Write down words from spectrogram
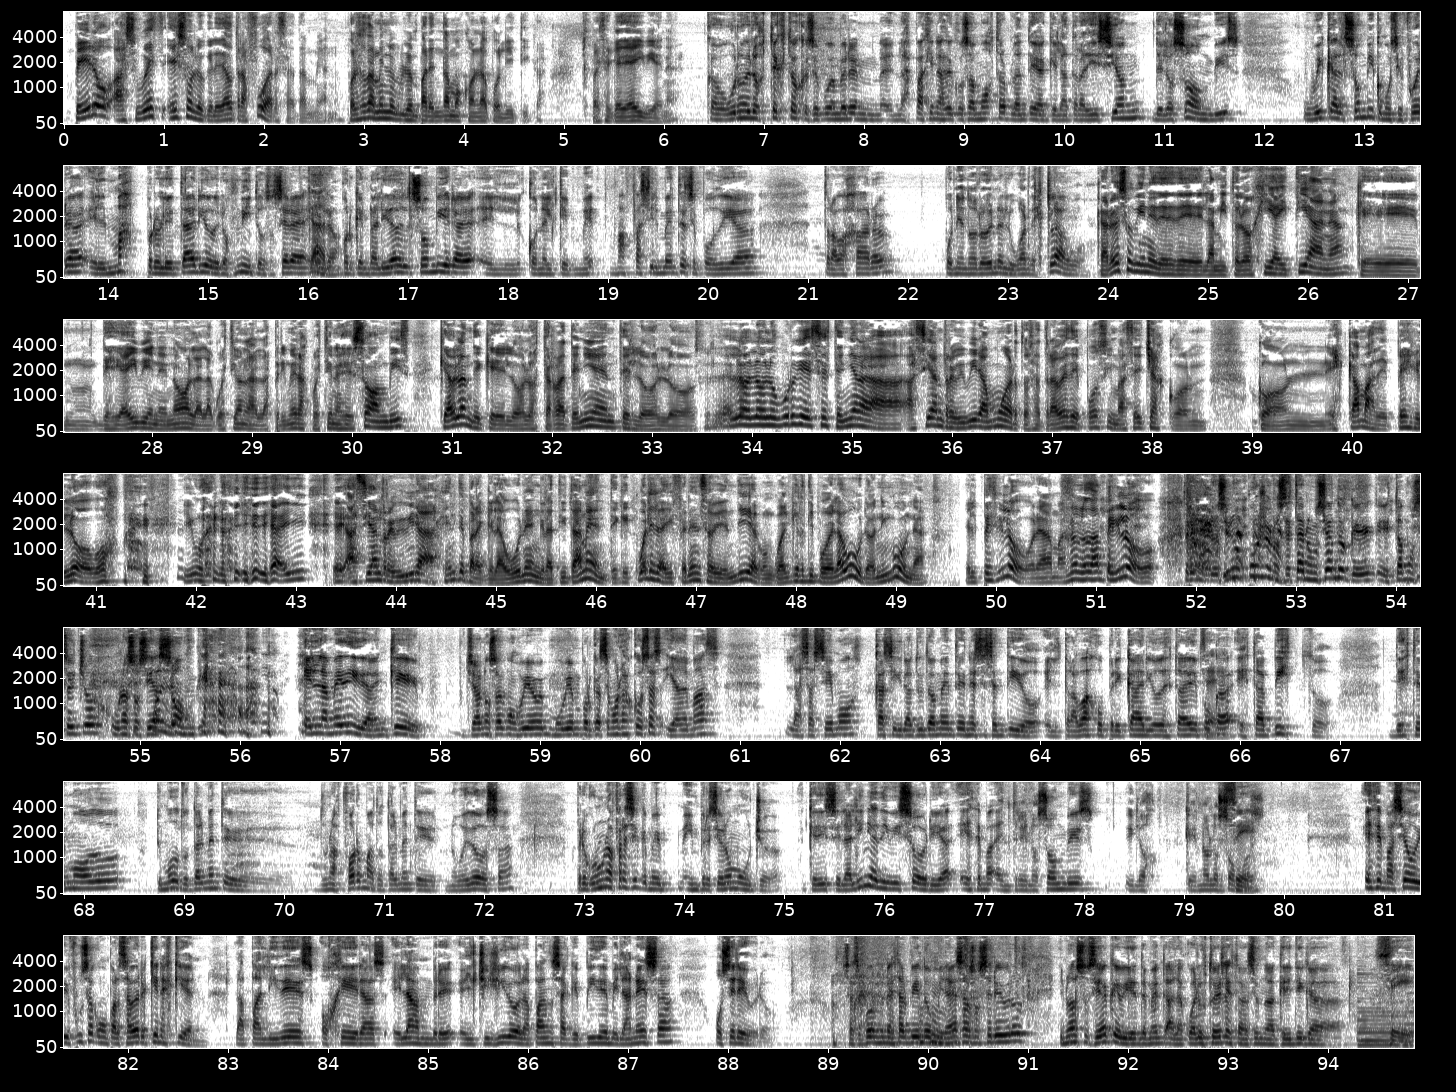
Pero a su vez eso es lo que le da otra fuerza también. Por eso también lo, lo emparentamos con la política. Parece que de ahí viene. Uno de los textos que se pueden ver en, en, las páginas de Cosa Mostra plantea que la tradición de los zombies ubica al zombie como si fuera el más proletario de los mitos, o sea, claro. el, porque en realidad el zombie era el con el que me, más fácilmente se podía trabajar poniéndolo en el lugar de esclavo. Claro, eso viene desde la mitología haitiana, que desde ahí viene ¿no? la, la cuestión, la, las primeras cuestiones de zombies, que hablan de que los, los terratenientes, los, los, los, los burgueses tenían a, hacían revivir a muertos a través de pócimas hechas con, con escamas de pez globo. y bueno, y de ahí eh, hacían revivir a gente para que laburen gratuitamente. Que, ¿Cuál es la diferencia hoy en día con cualquier tipo de laburo? Ninguna. El pez globo, nada más, no lo dan pez globo. Tremendo. Si un pollo nos está anunciando que estamos hechos una sociedad zombie en la medida en que ya no sabemos muy bien, muy bien por qué hacemos las cosas y además las hacemos casi gratuitamente en ese sentido. El trabajo precario de esta época sí. está visto de este modo, de un modo totalmente, de una forma totalmente novedosa pero con una frase que me impresionó mucho, que dice, la línea divisoria es de, entre los zombies y los que no lo somos, sí. es demasiado difusa como para saber quién es quién. La palidez, ojeras, el hambre, el chillido de la panza que pide milanesa o cerebro. O sea, se pueden estar pidiendo milanesas o cerebros en una sociedad que evidentemente a la cual ustedes le están haciendo una crítica. Sí.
